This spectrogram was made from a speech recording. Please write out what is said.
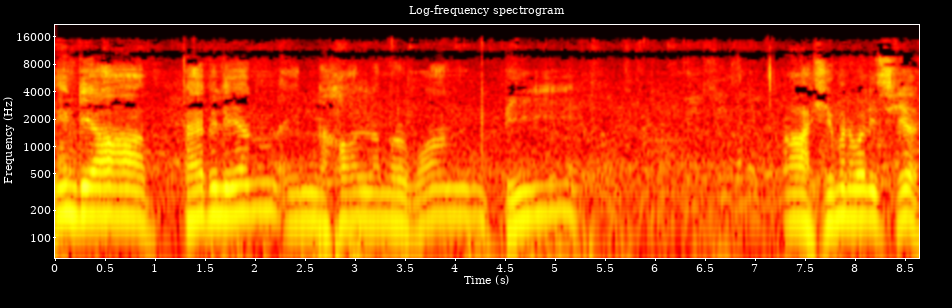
India Pavilion in hall number 1B. Ah, human well is here.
